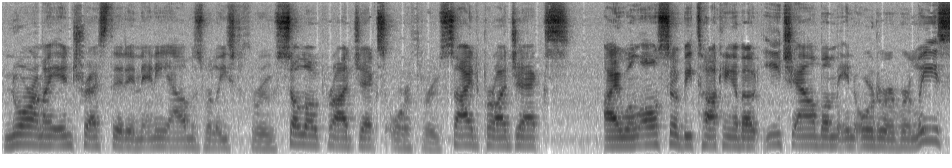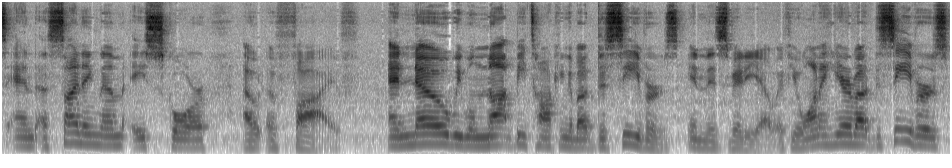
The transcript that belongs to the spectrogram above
nor am I interested in any albums released through solo projects or through side projects. I will also be talking about each album in order of release and assigning them a score out of 5. And no, we will not be talking about Deceivers in this video. If you want to hear about Deceivers,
